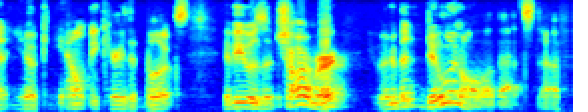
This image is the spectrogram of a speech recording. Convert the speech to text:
And you know, can you help me carry the books? If he was a charmer, he wouldn't have been doing all of that stuff.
